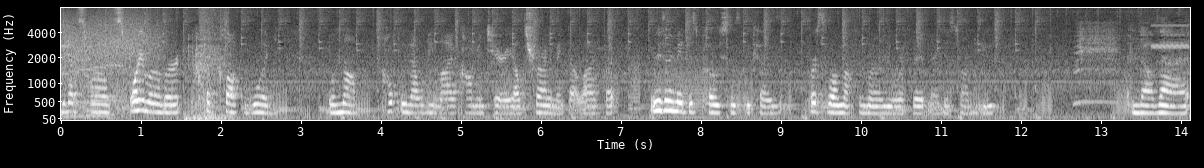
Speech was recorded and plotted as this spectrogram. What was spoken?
the next world, spoiler alert, Click Clock Wood will not. Hopefully that will be live commentary. I'll try to make that live, but the reason I made this post is because, first of all, I'm not familiar with it, and I just wanted to be. And all that.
